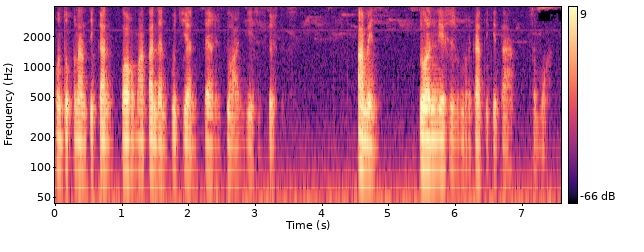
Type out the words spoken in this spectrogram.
untuk menantikan kehormatan dan pujian dari Tuhan Yesus Kristus. Amin. Tuhan Yesus memberkati kita semua.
